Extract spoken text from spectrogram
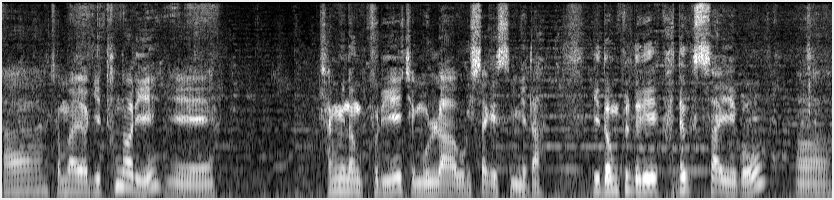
아, 정말 여기 터널이 예, 장미넝쿨이 지금 올라오기 시작했습니다. 이 넝쿨들이 가득 쌓이고 어,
